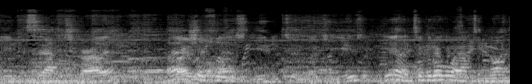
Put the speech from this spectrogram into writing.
in South Australia. They actually flew, uni to actually use it. yeah, they took it all the way up to 19.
